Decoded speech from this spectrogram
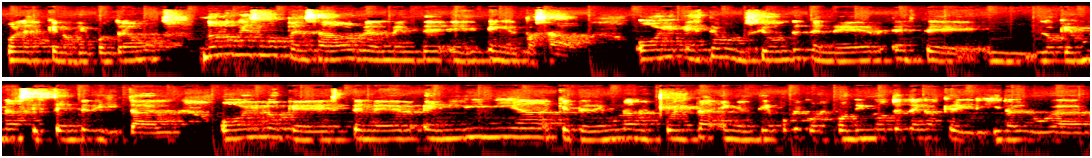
con las que nos encontramos no lo hubiésemos pensado realmente eh, en el pasado. Hoy esta evolución de tener este, lo que es un asistente digital, hoy lo que es tener en línea que te den una respuesta en el tiempo que corresponde y no te tengas que dirigir al lugar,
